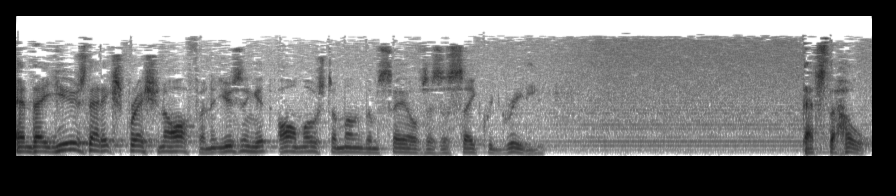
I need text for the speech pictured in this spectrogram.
And they used that expression often, using it almost among themselves as a sacred greeting. That's the hope.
